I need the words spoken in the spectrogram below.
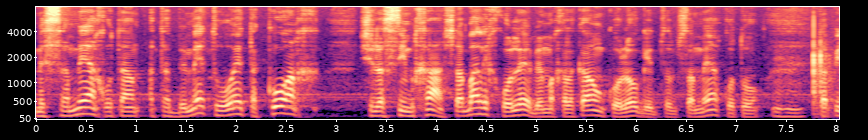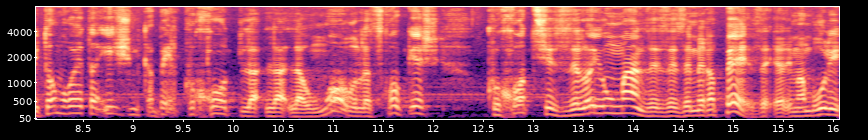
משמח אותם, אתה באמת רואה את הכוח של השמחה. כשאתה בא לחולה במחלקה אונקולוגית, אתה משמח אותו, אתה פתאום רואה את האיש מקבל כוחות להומור, לצחוק, יש כוחות שזה לא יאומן, זה, זה, זה מרפא. זה, הם אמרו לי,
